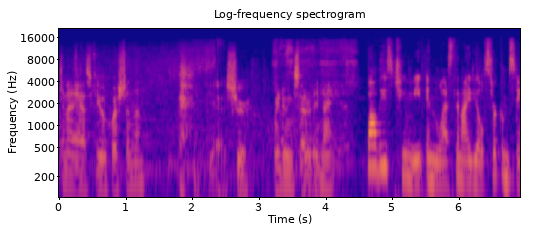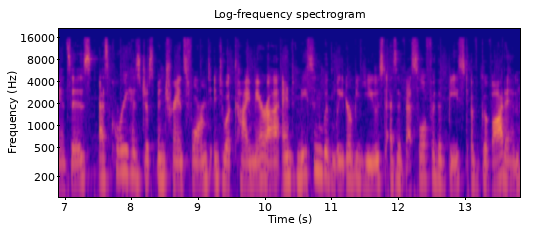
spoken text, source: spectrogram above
Can I ask you a question then? yeah, sure. What are you doing Saturday night? While these two meet in less than ideal circumstances, as Corey has just been transformed into a chimera and Mason would later be used as a vessel for the beast of Gévaudan,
